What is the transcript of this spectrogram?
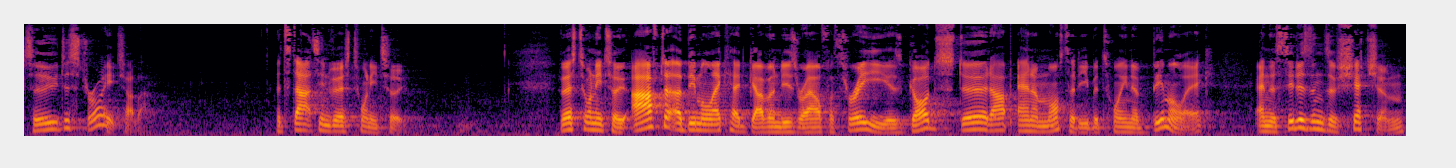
to destroy each other. It starts in verse 22. Verse 22 After Abimelech had governed Israel for three years, God stirred up animosity between Abimelech and the citizens of Shechem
